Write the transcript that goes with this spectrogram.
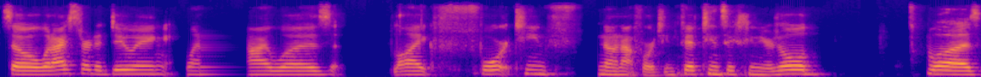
So what I started doing when I was like 14, no, not 14, 15, 16 years old was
